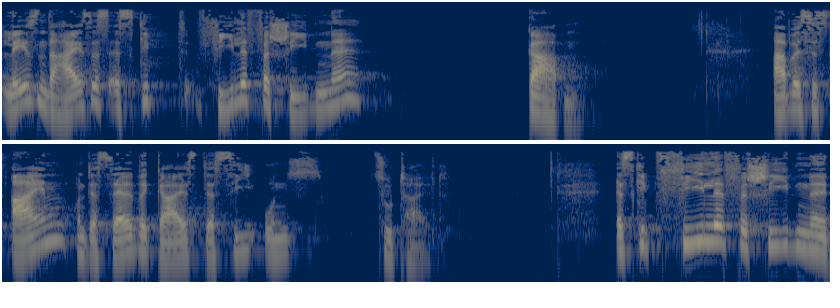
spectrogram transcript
lesen, da heißt es, es gibt viele verschiedene Gaben. Aber es ist ein und derselbe Geist, der sie uns zuteilt. Es gibt viele verschiedene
